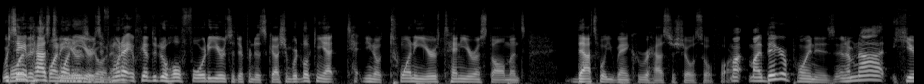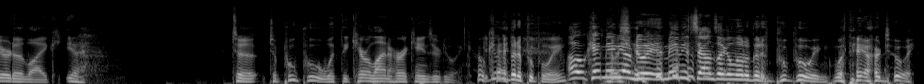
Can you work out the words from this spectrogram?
we're saying past 20, 20 years. If, if, we have to do a whole 40 years of different discussion, we're looking at t- you know 20 years, 10 year installments. That's what Vancouver has to show so far. My, my bigger point is, and I'm not here to like yeah. To, to poo poo what the Carolina Hurricanes are doing. Okay, a little bit of poo pooing. Okay, maybe I'm doing. Maybe it sounds like a little bit of poo pooing what they are doing,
